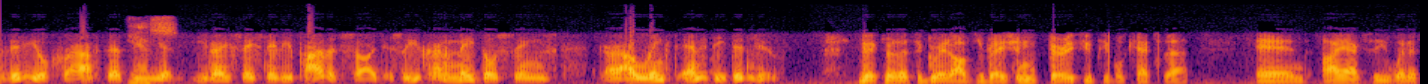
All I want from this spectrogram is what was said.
video craft that yes. the uh, United States Navy pilots saw. So you kind of made those things – a linked entity, didn't you? Victor, that's a great observation. Very few people catch that. And I actually went as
